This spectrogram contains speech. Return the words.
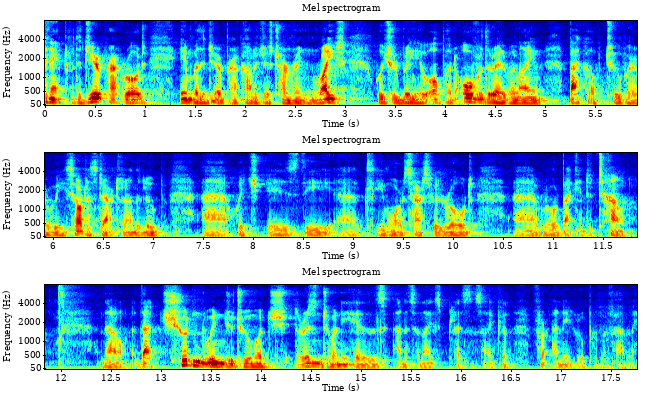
connect with the Deer Park Road, in with the Deer Park Cottages, turning right, which will bring you up and over the railway line, back up to where we sort of started on the loop, uh, which is the uh, Cleamore Sarsfield Road, uh, road back into town. Now, that shouldn't wind you too much. There isn't too many hills, and it's a nice, pleasant cycle for any group of a family.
